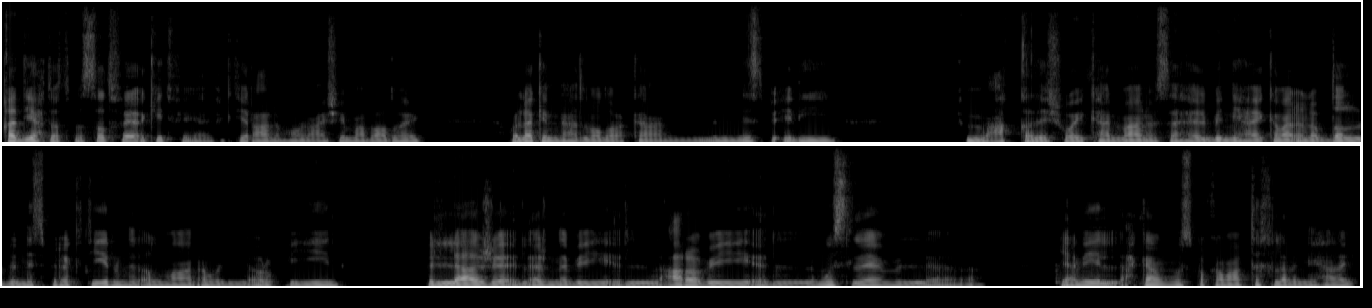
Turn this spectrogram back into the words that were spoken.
قد يحدث بالصدفة أكيد في يعني في كتير عالم هون عايشين مع بعض وهيك ولكن هذا الموضوع كان بالنسبة إلي معقد شوي كان مانو سهل بالنهاية كمان أنا بضل بالنسبة لكتير من الألمان أو الأوروبيين اللاجئ الأجنبي العربي المسلم ال- يعني الأحكام المسبقة ما بتخلى بالنهاية.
